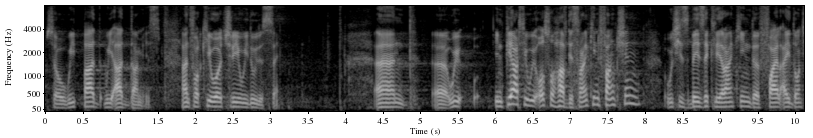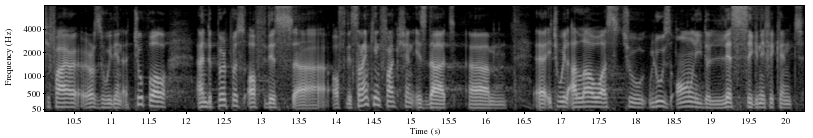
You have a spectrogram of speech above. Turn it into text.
So we pad, we add dummies. And for keyword 3, we do the same. And uh, we, in PRT, we also have this ranking function, which is basically ranking the file identifiers within a tuple. And the purpose of this, uh, of this ranking function is that um, uh, it will allow us to lose only the less significant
